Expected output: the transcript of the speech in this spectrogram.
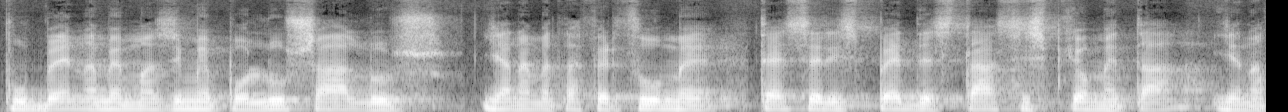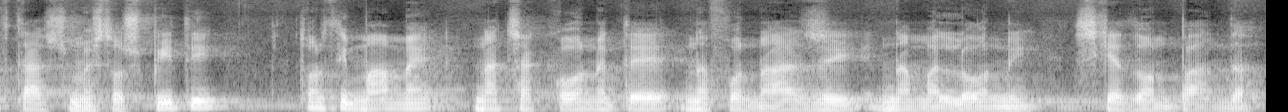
που μπαίναμε μαζί με πολλούς άλλους για να μεταφερθούμε 4-5 στάσεις πιο μετά για να φτάσουμε στο σπίτι, τον θυμάμαι να τσακώνεται, να φωνάζει, να μαλώνει σχεδόν πάντα.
